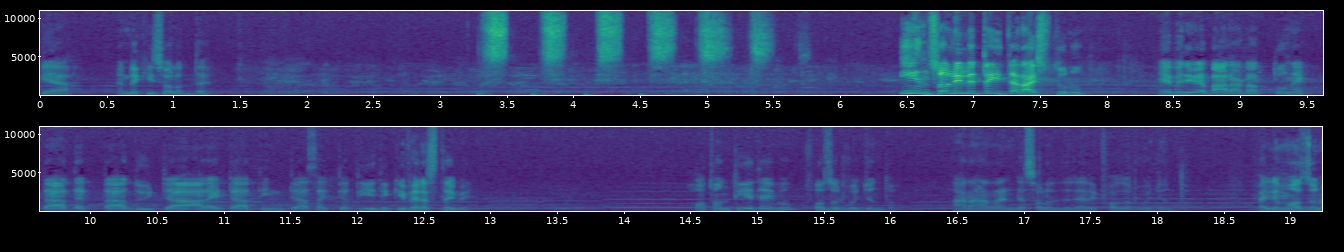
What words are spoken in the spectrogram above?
কেয়া? এন্ডে কি চলত দে? ইন চলিলে তো ইতার আসতুনু এবারে বারোটার তুন, একটা, দেড়টা, দুইটা, আড়াইটা, তিনটা, চারটা তিয়ে থেকে ফেরাস থাইবে হতন তিয়ে থাইব ফজর পর্যন্ত। আর আর আন্ডা চলে ডাইরেক্ট ফজর পর্যন্ত। পাইলে মজন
